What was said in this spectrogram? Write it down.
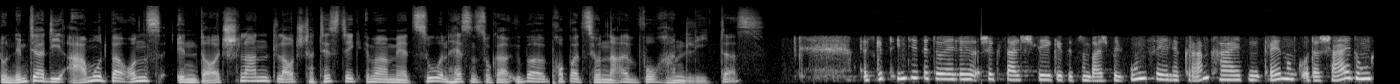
Nun nimmt ja die Armut bei uns in Deutschland laut Statistik immer mehr zu, in Hessen sogar überproportional. Woran liegt das? Es gibt individuelle Schicksalsschläge, wie zum Beispiel Unfälle, Krankheiten, Trennung oder Scheidung.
